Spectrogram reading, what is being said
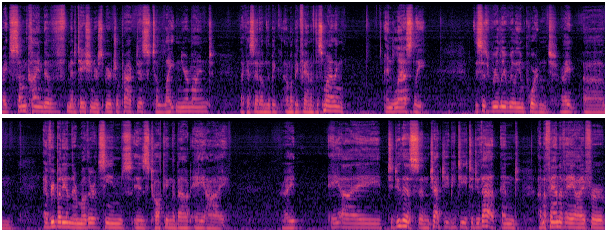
right? Some kind of meditation or spiritual practice to lighten your mind. Like I said, I'm the big I'm a big fan of the smiling. And lastly, this is really really important, right? Um, everybody and their mother, it seems, is talking about AI, right? AI to do this and ChatGPT to do that. And I'm a fan of AI for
